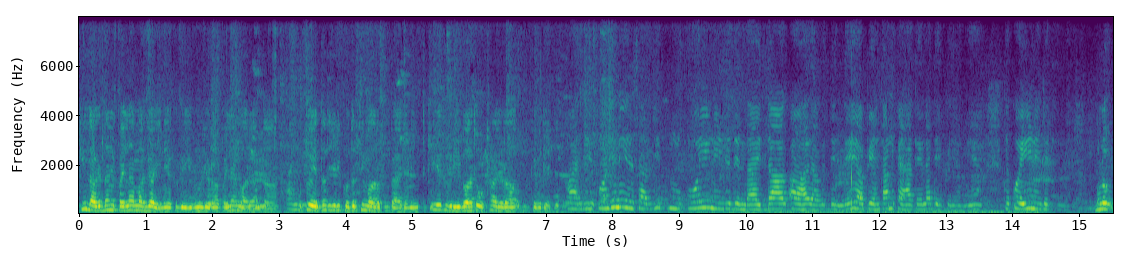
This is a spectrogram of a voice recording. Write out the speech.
ਕੀ ਲੱਗਦਾ ਨਹੀਂ ਪਹਿਲਾਂ ਮਹਿੰਗਾਈ ਨੇ ਇੱਕ ਗਰੀਬ ਨੂੰ ਜਿਹੜਾ ਪਹਿਲਾਂ ਹੀ ਮਾਰਿਆ ਹੁੰਦਾ ਉਤੋਂ ਇਦਾਂ ਦੀ ਜਿਹੜੀ ਕੁਦਰਤੀ ਮਾਰ ਪੈ ਜਾਣੀ ਤੇ ਇਹ ਇੱਕ ਗਰੀਬ ਆ ਤੇ ਉੱਠਣਾ ਜਿਹੜਾ ਕਿਵੇਂ ਦੇਖਦੇ ਹੋ ਹਾਂਜੀ ਕੁਛ ਨਹੀਂ ਸਰ ਜੀ ਕੋਈ ਨਹੀਂ ਜੇ ਦਿੰਦਾ ਏਦਾਂ ਆ ਦਿੰਦੇ ਆ ਅਸੀਂ ਤੁਹਾਨੂੰ ਪੈਸਾ ਤੇ ਦੇ ਕੇ ਜਾਂਦੇ ਆ ਤੇ ਕੋਈ ਨਹੀਂ ਜੇ ਦਿੰਦਾ ਮਤਲਬ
